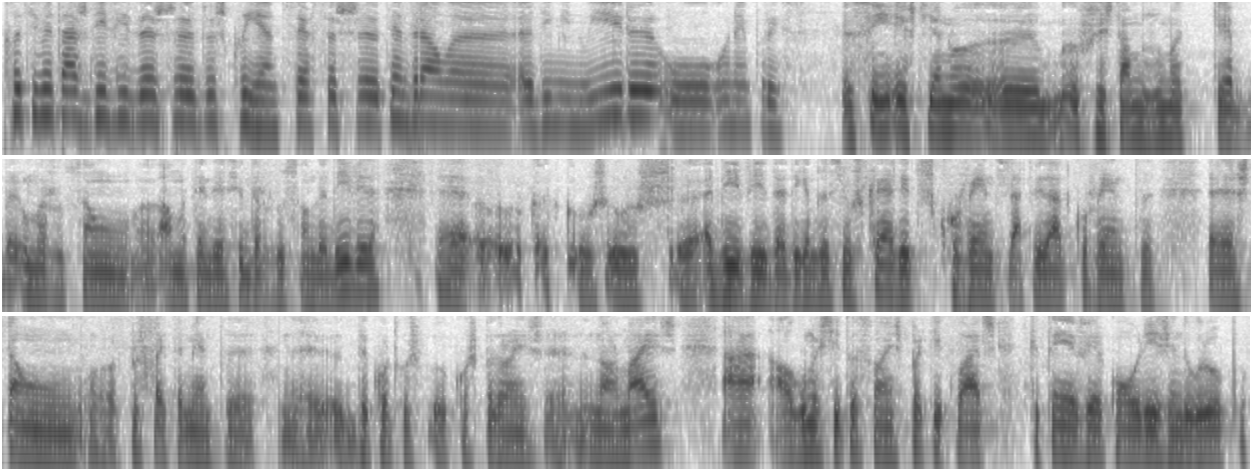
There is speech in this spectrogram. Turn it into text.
Relativamente às dívidas eh, dos clientes, essas eh, tenderão a, a diminuir ou, ou nem por isso? Sim, este ano uh, registámos uma quebra, uma redução, há uma tendência de redução da dívida. Uh, os, os, a dívida, digamos assim, os créditos correntes da atividade corrente uh, estão perfeitamente de acordo com os, com os padrões normais. Há algumas situações particulares que têm a ver com a origem do grupo,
